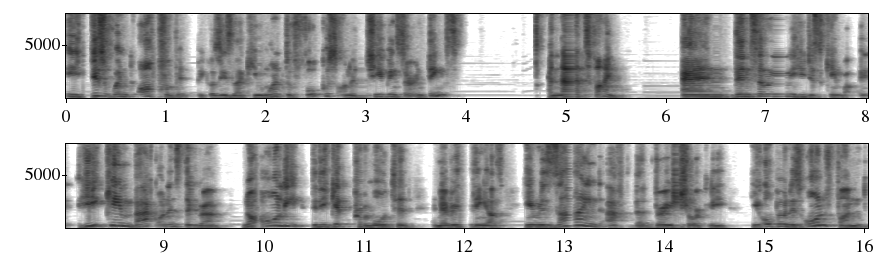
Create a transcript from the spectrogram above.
He just went off of it because he's like, he wanted to focus on achieving certain things, and that's fine. And then suddenly he just came back. He came back on Instagram. Not only did he get promoted and everything else, he resigned after that very shortly. He opened his own fund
